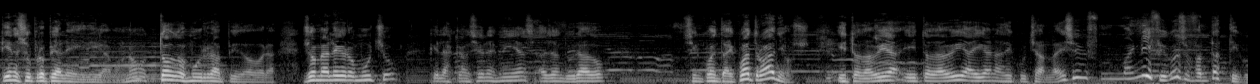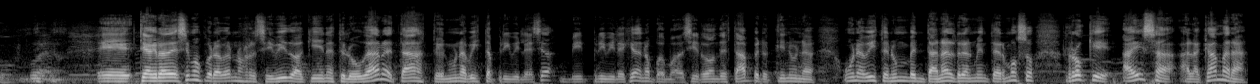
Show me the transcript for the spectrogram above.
Tienen su propia ley, digamos, ¿no? Todo es muy rápido ahora. Yo me alegro mucho que las canciones mías hayan durado 54 años y todavía, y todavía hay ganas de escucharla. Eso es magnífico, eso es fantástico. Bueno, eh, te agradecemos por habernos recibido aquí en este lugar. Estás en una vista privilegiada, privilegiada, no podemos decir dónde está, pero tiene una, una vista en un ventanal realmente hermoso. Roque, a esa, a la cámara,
